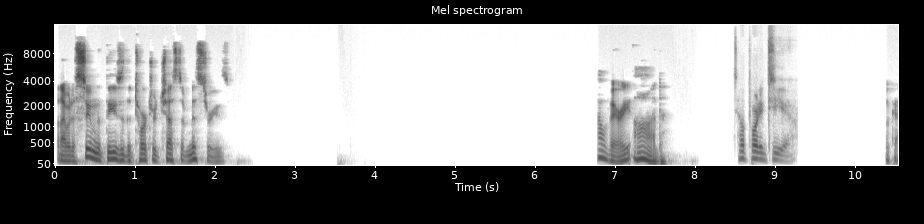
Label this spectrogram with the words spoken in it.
But I would assume that these are the tortured chest of mysteries. How very odd. Teleporting to you. Okay.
